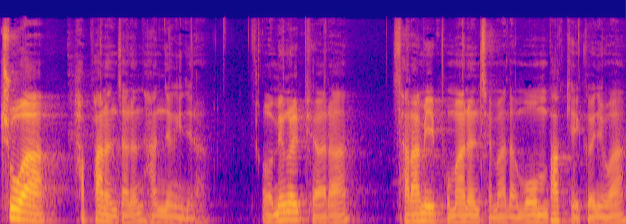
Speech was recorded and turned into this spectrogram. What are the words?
주와 합하는 자는 한 영이니라. 어명을 피하라. 사람이 범하는 죄마다 몸 밖에 있거니와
